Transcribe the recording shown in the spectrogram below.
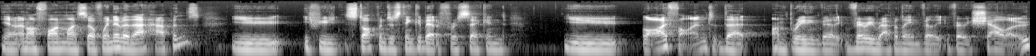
you know, and I find myself whenever that happens, you if you stop and just think about it for a second, you well, I find that I'm breathing very very rapidly and very very shallow,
